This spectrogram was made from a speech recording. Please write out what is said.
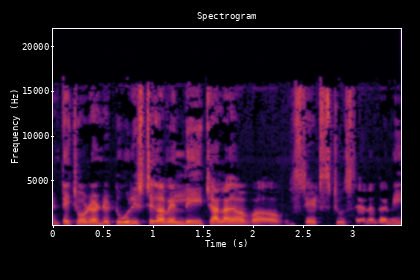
అంటే చూడండి టూరిస్ట్గా వెళ్ళి చాలా స్టేట్స్ చూశాను. కానీ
